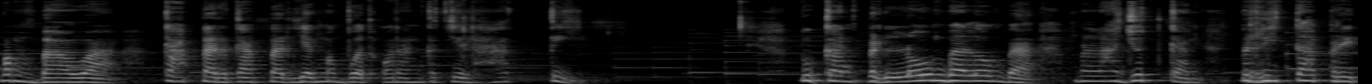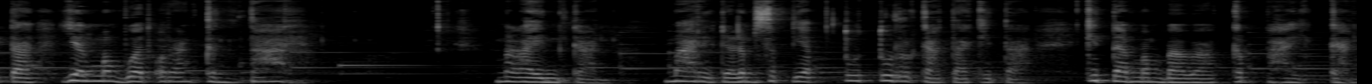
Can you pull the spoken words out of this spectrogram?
pembawa kabar-kabar yang membuat orang kecil hati. Bukan berlomba-lomba melanjutkan berita-berita yang membuat orang gentar. Melainkan mari dalam setiap tutur kata kita, kita membawa kebaikan,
